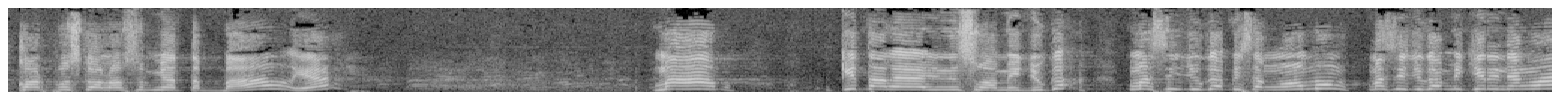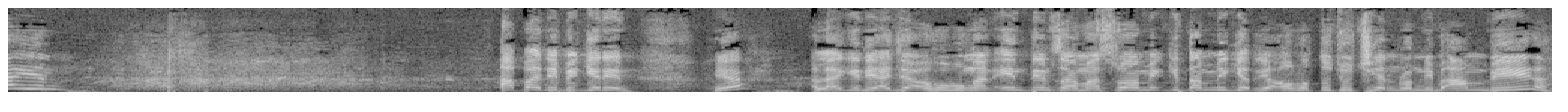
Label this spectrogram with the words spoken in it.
korpus kolosumnya tebal ya. Maaf, kita lain suami juga masih juga bisa ngomong, masih juga mikirin yang lain. Apa dipikirin? Ya, lagi diajak hubungan intim sama suami, kita mikir ya Allah tuh cucian belum diambil.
